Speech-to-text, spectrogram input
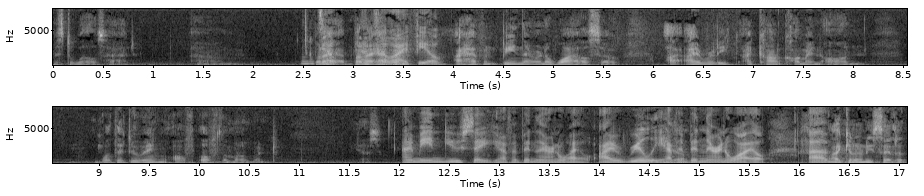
Mr. Wells had. Um, but how- I but I haven't I feel. I haven't been there in a while, so I, I really I can't comment on what they're doing of of the moment. I mean, you say you haven't been there in a while. I really haven't Yeah. been there in a while. Um, I can only say that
